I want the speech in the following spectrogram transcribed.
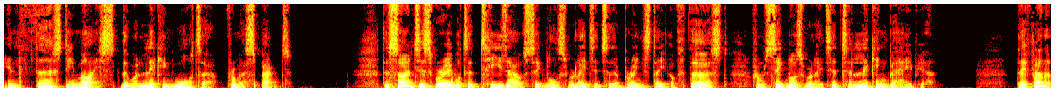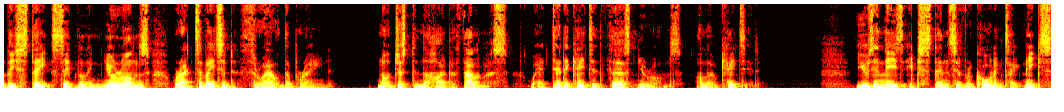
in thirsty mice that were licking water from a spout. The scientists were able to tease out signals related to the brain state of thirst from signals related to licking behavior. They found that these state signaling neurons were activated throughout the brain, not just in the hypothalamus, where dedicated thirst neurons are located. Using these extensive recording techniques,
